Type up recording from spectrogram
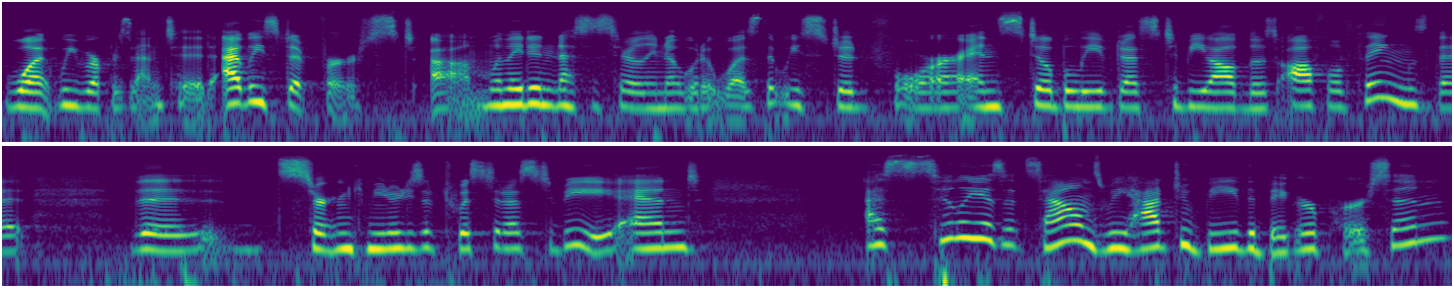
what we represented, at least at first, um, when they didn't necessarily know what it was that we stood for and still believed us to be all those awful things that the certain communities have twisted us to be. And as silly as it sounds, we had to be the bigger person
